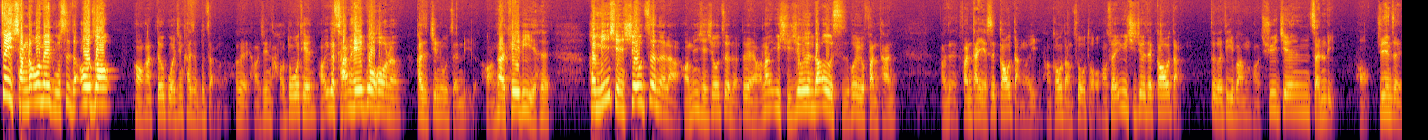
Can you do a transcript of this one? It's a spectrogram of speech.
最强的欧美股市的欧洲，好看德国已经开始不涨了，对不对？好，已经好多天好一个长黑过后呢。开始进入整理了，好，你看 K D 也是很明显修正了啦，好，明显修正了，对啊，那预期修正到二十会有反弹，啊，对，反弹也是高档而已，好，高档做头，好，所以预期就在高档这个地方，好，区间整理，好，区间整理，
